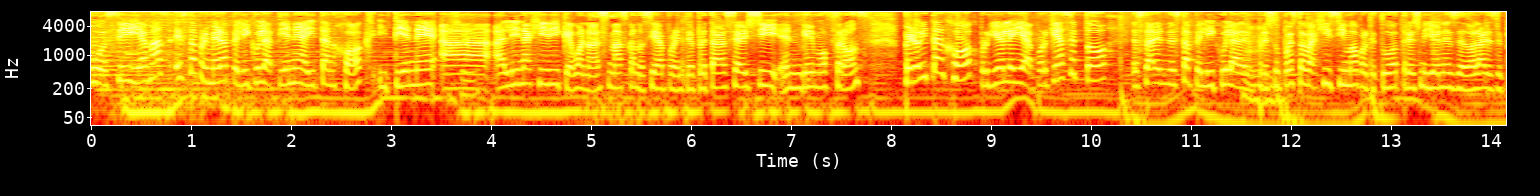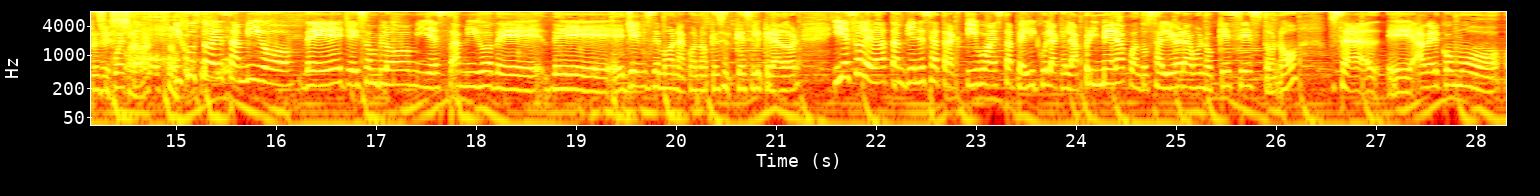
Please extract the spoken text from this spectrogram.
Uh, sí, y además esta primera película tiene a Ethan Hawke y tiene a, Lina Headey, que bueno, es más conocida por interpretar a Cersei en Game of Thrones. Pero Ethan Hawke, porque yo leía, ¿por qué aceptó estar en esta película de mm. presupuesto bajísimo? Porque tuvo 3 millones de dólares de presupuesto. Y justo es amigo de Jason Blum y es amigo de, James de Mónaco, ¿no? Que es el que es el creador. Y eso le da también ese atractivo a esta película, que la primera cuando salió era, bueno, ¿qué es esto, no? O sea, eh, a ver cómo,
